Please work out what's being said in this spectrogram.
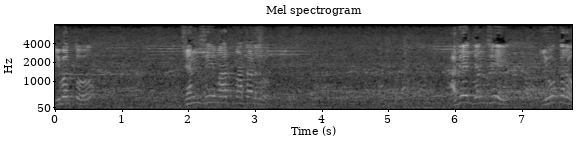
ಇವತ್ತು ಜನ್ಸಿ ಮಾತು ಮಾತಾಡಿದ್ರು. ಅದೇ ಜನ್ರಿ ಯುವಕರು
